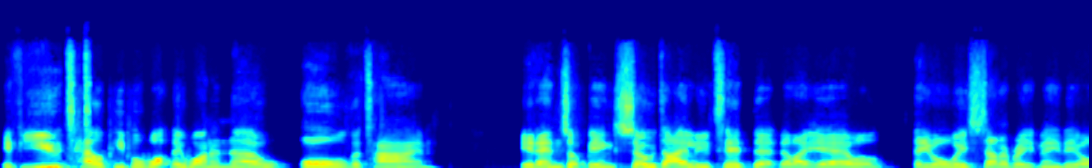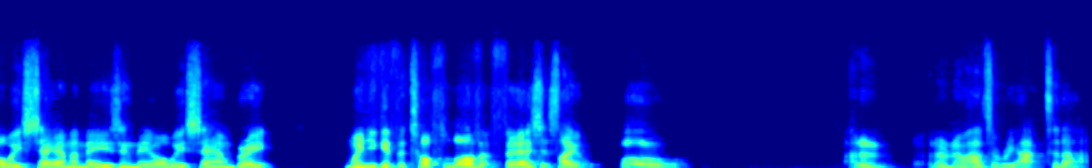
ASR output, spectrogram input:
If you tell people what they want to know all the time, it ends up being so diluted that they're like, yeah, well, they always celebrate me. They always say I'm amazing. They always say I'm great when you give the tough love at first, it's like, whoa, I don't, I don't know how to react to that.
